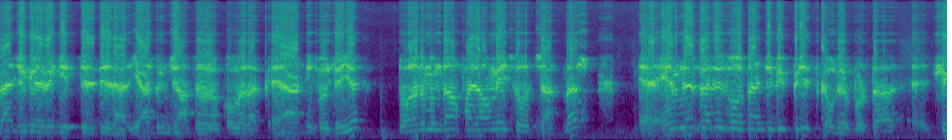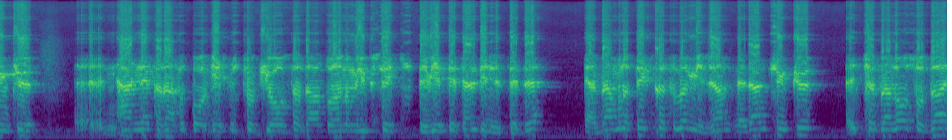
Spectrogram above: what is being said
bence göreve getirdiler yardımcı antrenör olarak e, Erdinç Hoca'yı. Donanımından faydalanmaya çalışacaklar. E, Emre Belezoğlu bence bir risk alıyor burada. E, çünkü her ne kadar futbol geçmiş çok iyi olsa da donanımı yüksek seviyesi yeterli denilse de yani ben buna pek katılamayacağım. Neden? Çünkü Xabi Alonso da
